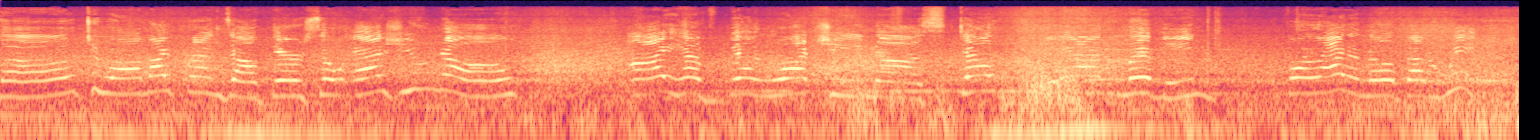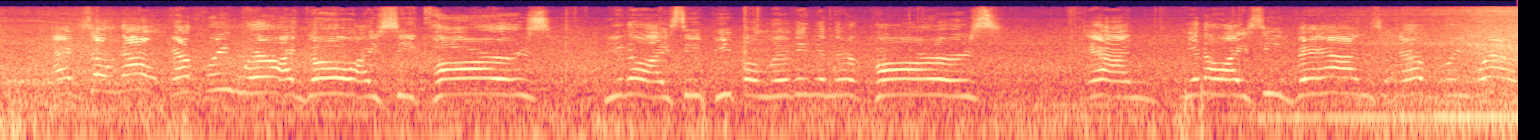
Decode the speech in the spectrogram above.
hello to all my friends out there. So as you know, I have been watching uh, Stealth and Living for, I don't know, about a week. And so now everywhere I go, I see cars. You know, I see people living in their cars. And, you know, I see vans everywhere.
